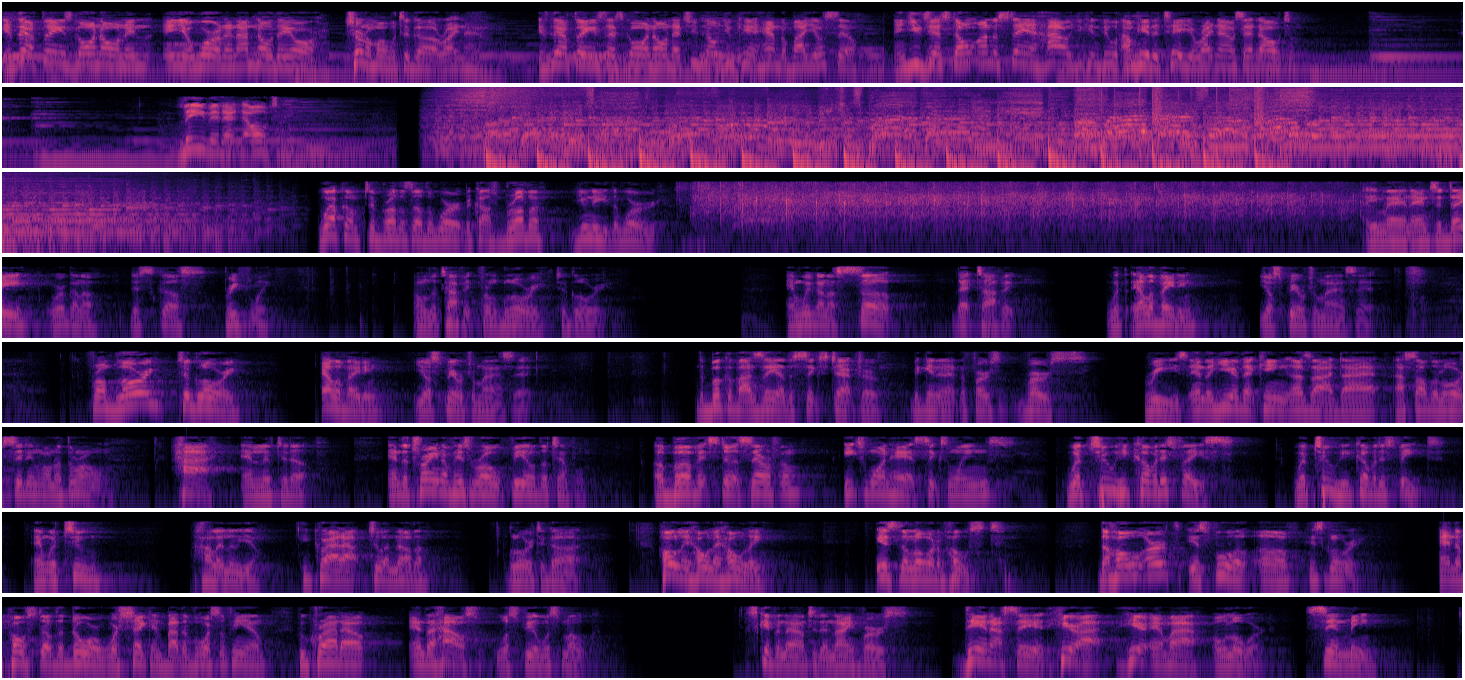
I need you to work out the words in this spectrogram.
If there are things going on in, in your world, and I know they are, turn them over to God right now. If there are things that's going on that you know you can't handle by yourself, and you just don't understand how you can do it, I'm here to tell you right now it's at the altar. Leave it at the altar. Welcome to Brothers of the Word because, brother, you need the Word. Amen. And today we're going to discuss briefly on the topic from glory to glory. And we're going to sub that topic with elevating your spiritual mindset. From glory to glory, elevating your spiritual mindset. The book of Isaiah, the sixth chapter, beginning at the first verse, reads In the year that King Uzziah died, I saw the Lord sitting on a throne, high and lifted up, and the train of his robe filled the temple. Above it stood seraphim, each one had six wings. With two he covered his face, with two he covered his feet, and with two, hallelujah, he cried out to another, Glory to God. Holy, holy, holy is the Lord of hosts. The whole earth is full of his glory. And the posts of the door were shaken by the voice of him who cried out, and the house was filled with smoke. Skipping down to the ninth verse. Then I said, Here I here am I, O Lord, send me.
